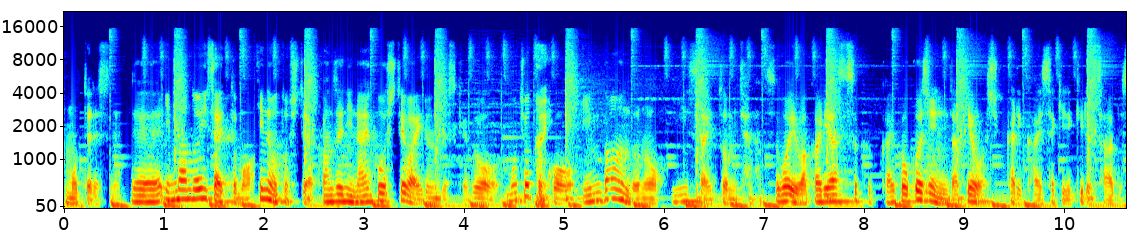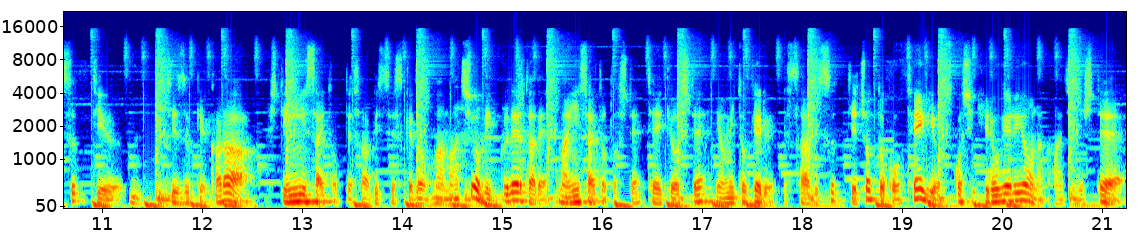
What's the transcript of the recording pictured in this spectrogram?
思ってですね。で、インバウンドインサイトも機能としては完全に内包してはいるんですけど、もうちょっとこう、インバウンドのインサイトみたいな、すごい分かりやすく外国人だけをしっかり解析できるサービスっていう位置づけから、シティインサイトってサービスですけど、まあ、街をビッグデータで、まあ、インサイトとして提供して読み解けるサービスってちょっとこう定義を少し広げるような感じにして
